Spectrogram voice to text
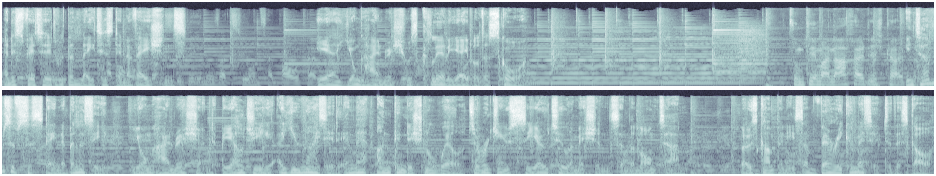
and is fitted with the latest innovations. Innovation verbaut hat. Here, Jungheinrich was clearly able to score. Zum Thema Nachhaltigkeit. In terms of sustainability, Jungheinrich and BLG are united in their unconditional will to reduce CO2 emissions in the long term. Both companies are very committed to this goal.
